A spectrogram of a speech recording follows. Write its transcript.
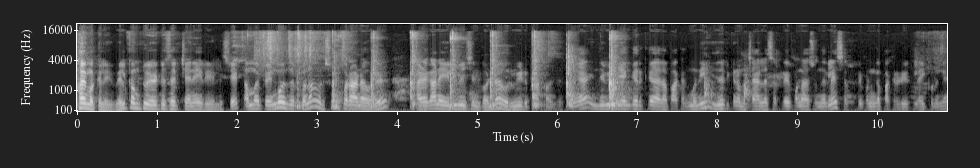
ஹாய் மக்களே welcome to A to Z Chennai real estate நம்ம இப்போ எங்கே வந்திருக்கோம்னா ஒரு சூப்பரான ஒரு அழகான எலிவேஷன் கொண்ட ஒரு வீடு பார்க்க வந்திருக்கோங்க. இந்த வீடு எங்கே இருக்குது அதை பார்க்கறது முன்னாடி இது வரைக்கும் நம்ம சேனலை சப்ஸ்கிரைப் பண்ண சொந்தங்களே சப்ஸ்கிரைப் பண்ணுங்கள் பக்கத்து வீட்டுக்கு லைக் கொடுங்க.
